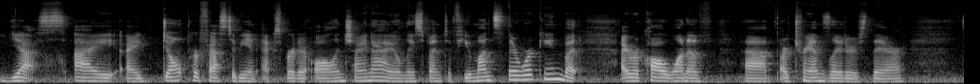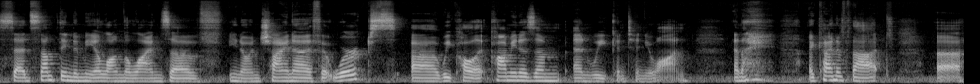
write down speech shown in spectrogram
Yes, I, I don't profess to be an expert at all in China. I only spent a few months there working, but I recall one of uh, our translators there said something to me along the lines of, you know, in China, if it works, uh, we call it communism and we continue on. And I, I kind of thought uh,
